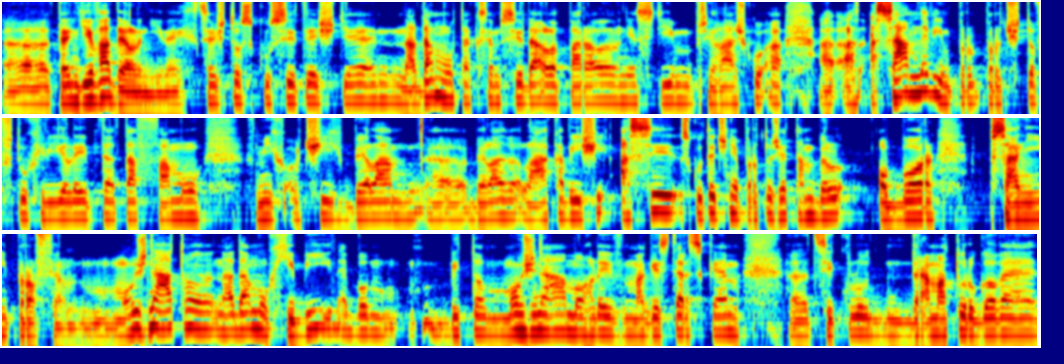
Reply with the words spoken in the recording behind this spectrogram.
eh, ten divadelní. Nechceš to zkusit ještě na damu, tak jsem si dal paralelně s tím přihlášku a, a, a sám nevím, pro, proč to v tu chvíli ta, ta FAMu v mých očích byla, eh, byla lákavější. Asi skutečně, protože tam byl obor psaní pro film. Možná to na Damu chybí, nebo by to možná mohli v magisterském eh, cyklu dramaturgové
